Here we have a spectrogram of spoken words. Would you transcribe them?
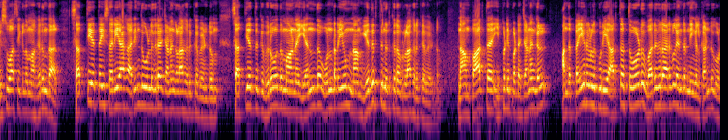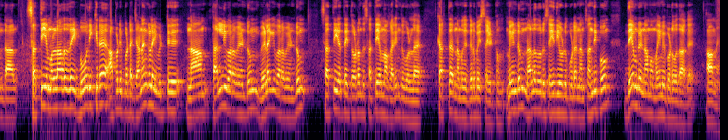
விசுவாசிகளுமாக இருந்தால் சத்தியத்தை சரியாக அறிந்து கொள்ளுகிற ஜனங்களாக இருக்க வேண்டும். சத்தியத்துக்கு விரோதமான எந்த ஒன்றையும் நாம் எதிர்த்து நிற்கிறவர்களாக இருக்க வேண்டும். நாம் பார்த்த இப்படிப்பட்ட ஜனங்கள் அந்த பெயர்களுக்குரிய அர்த்தத்தோடு வருகிறார்கள் என்று நீங்கள் கண்டுகொண்டால் சத்தியமல்லாததை போதிக்கிற அப்படிப்பட்ட ஜனங்களை விட்டு நாம் தள்ளி வர வேண்டும் விலகி வர வேண்டும். சத்தியத்தை தொடர்ந்து சத்தியமாக அறிந்து கொள்ள கர்த்தர் நமக்கு கிருபை செய்யட்டும். மீண்டும் நல்லதொரு செய்தியோடு கூட நாம் சந்திப்போம். தேவனுடைய நாம மகிமைப்படுவதாக. ஆமே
